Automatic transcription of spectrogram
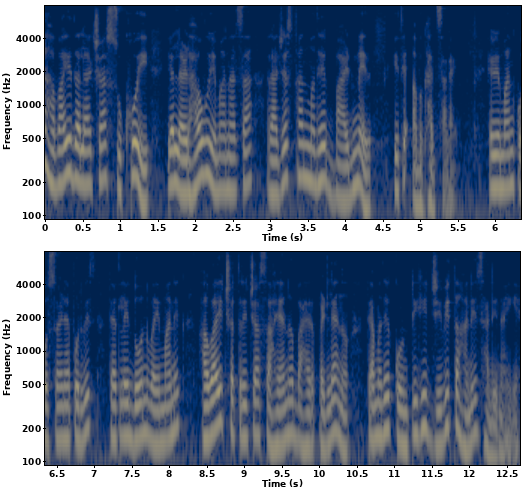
हवाई दलाच्या सुखोई या लढाऊ विमानाचा राजस्थानमध्ये बाडनेर इथे अपघात झालाय. हे विमान कोसळण्यापूर्वीच त्यातले दोन वैमानिक हवाई छत्रीच्या सहाय्यानं बाहेर पडल्यानं त्यामध्ये कोणतीही जीवितहानी झाली नाहीये.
